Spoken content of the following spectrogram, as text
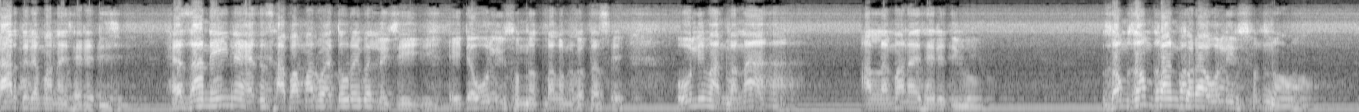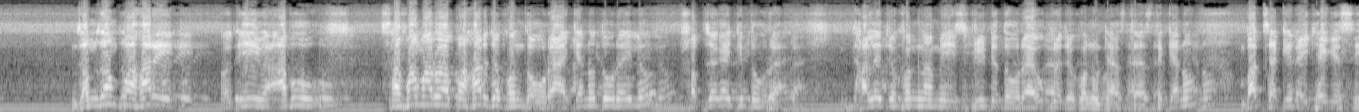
গার ধরে মানায় ছেড়ে দিছে হ্যাঁ জানেই না হ্যাঁ ছাপা মারুয়া দৌড়াইবার লইছি, এইটা অলির সুন্নত পালন করতেছে। অলি মানবা না, আল্লাহ মানায় ছেড়ে দিব। জমজম পান করা অলির শূন্য। জমজম পাহাড়ে আবু সাফা মারুয়া পাহাড় যখন দৌড়ায়, কেন দৌড়াইলো? সব জায়গায় কি দৌড়ায়? ঢালে যখন নামে, স্পিডে দৌড়ায়, উপরে যখন উঠে আস্তে আস্তে, কেন? বাচ্চাকে রেখে গেছে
